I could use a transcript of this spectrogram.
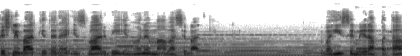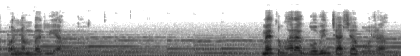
पिछली बार की तरह इस बार भी इन्होंने मामा से बात की वहीं से मेरा पता और नंबर लिया होगा। मैं तुम्हारा गोविंद चाचा बोल रहा हूँ।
